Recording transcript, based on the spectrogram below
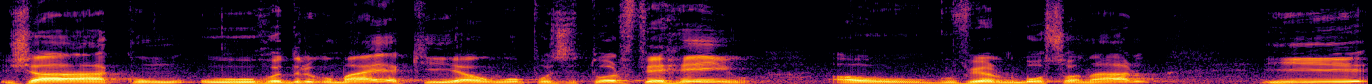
Já com o Rodrigo Maia, que é um opositor ferrenho ao governo Bolsonaro, e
